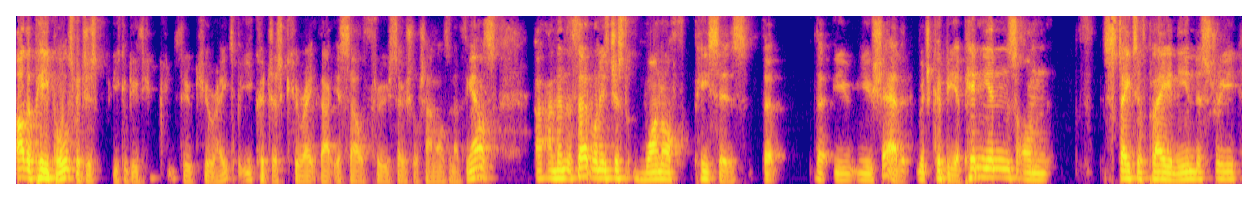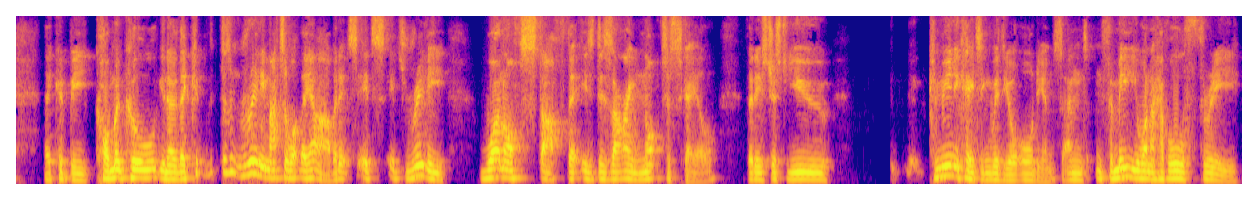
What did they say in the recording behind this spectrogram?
other people's, which is you can do through, through, curate, but you could just curate that yourself through social channels and everything else. Uh, and then the third one is just one-off pieces that that you you share, that, which could be opinions on state of play in the industry. They could be comical. You know, they could. It doesn't really matter what they are, but it's it's it's really one-off stuff that is designed not to scale. That is just you communicating with your audience. And, and for me, you want to have all three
